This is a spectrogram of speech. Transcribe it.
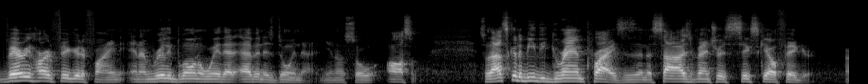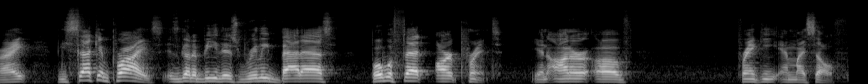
very hard figure to find, and I'm really blown away that Eben is doing that, you know, so awesome. So that's gonna be the grand prize, is an Asajj Ventress six scale figure, all right? The second prize is gonna be this really badass Boba Fett art print in honor of Frankie and myself,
